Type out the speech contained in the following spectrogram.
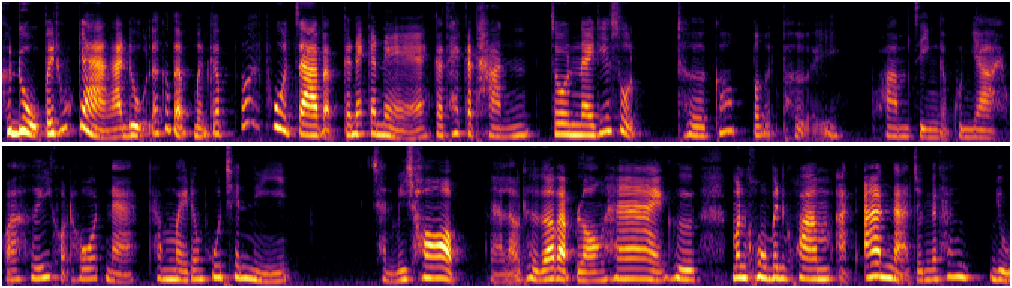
คือดุไปทุกอย่างอะดุ แล้วก็แบบเหมือนกับพูดจาแบบกระแนกกระแหนกระแทกกระทัน จนในที่สุด เธอก็เปิดเผย ความจริงกับคุณยายว่า เฮ้ยขอโทษนะทำไมต้องพูดเช่นนี้ ฉันไม่ชอบ นะแล้วเธอก็แบบร้องไห้คือ มันคงเป็นความอัดอั้นนะจนกระทั่งอยู่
